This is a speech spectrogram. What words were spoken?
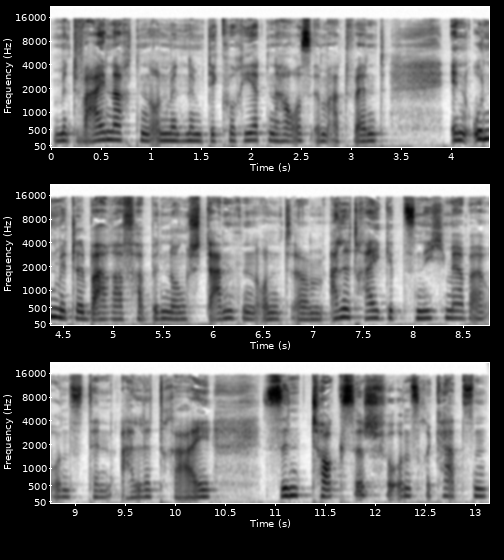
mit Weihnachten und mit einem dekorierten Haus im Advent in unmittelbarer Verbindung standen. Und ähm, alle drei gibt's nicht mehr bei uns, denn alle drei sind toxisch für unsere Katzen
